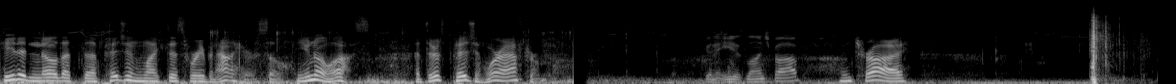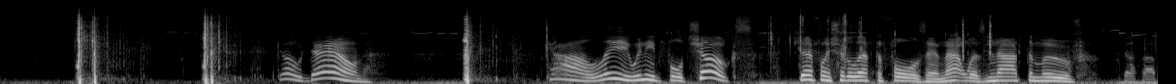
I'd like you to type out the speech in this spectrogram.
he didn't know that the pigeon like this were even out here, so you know us. If there's pigeon, we're after him Gonna eat his lunch, Bob? I'll try. Go down. Golly, we need full chokes. Definitely should have left the fulls in. That was not the move. Stuff up.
